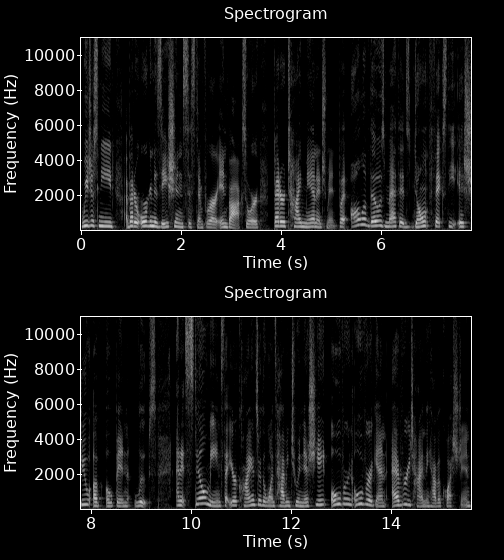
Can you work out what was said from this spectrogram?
we just need a better organization system for our inbox or better time management. But all of those methods don't fix the issue of open loops. And it still means that your clients are the ones having to initiate over and over again every time they have a question,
